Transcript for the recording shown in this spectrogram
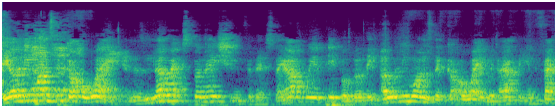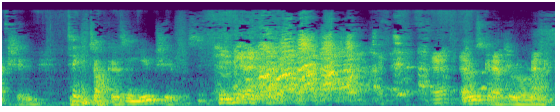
the only ones that got away, and there's no explanation for this, they are weird people, but the only ones that got away without the infection, TikTokers and YouTubers. Those guys are alright.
